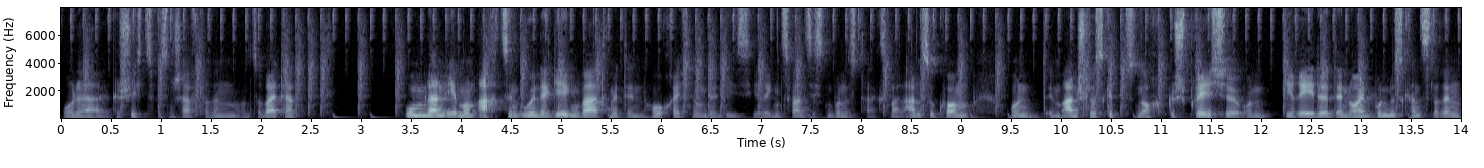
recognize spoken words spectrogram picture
oder Geschichtswissenschaftlerinnen und so weiter, um dann eben um 18 Uhr in der Gegenwart mit den Hochrechnungen der diesjährigen 20. Bundestagswahl anzukommen. Und im Anschluss gibt es noch Gespräche und die Rede der neuen Bundeskanzlerin,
